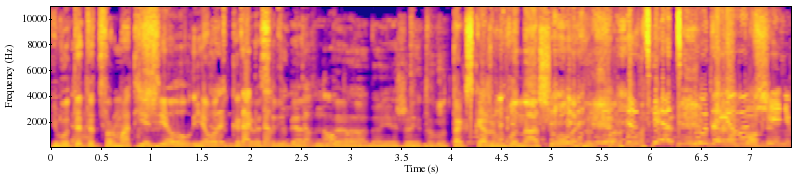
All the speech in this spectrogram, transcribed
И вот этот формат я делал, я вот как раз ребят... давно да, было? да, я же это, вот, так скажем, вынашивал этот формат. Ты откуда? Я вообще не...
